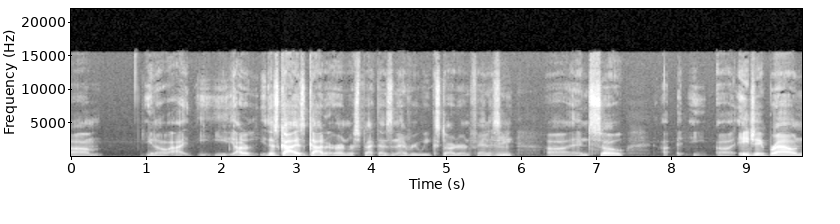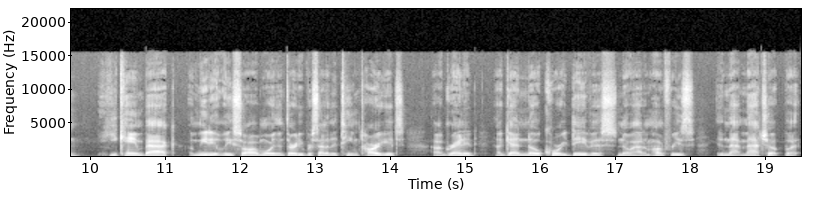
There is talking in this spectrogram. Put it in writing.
Um, you know, I, I this guy has got to earn respect as an every week starter in fantasy, mm-hmm. uh, and so uh, uh AJ Brown he came back immediately saw more than thirty percent of the team targets. Uh, granted, again, no Corey Davis, no Adam Humphries in that matchup, but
